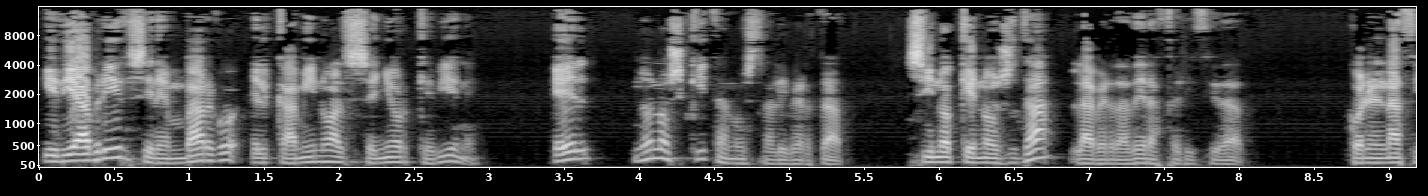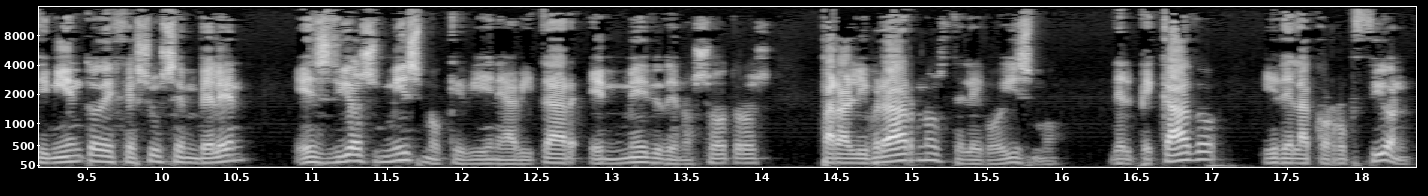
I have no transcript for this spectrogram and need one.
y de abrir, sin embargo, el camino al Señor que viene, él no nos quita nuestra libertad, sino que nos da la verdadera felicidad. Con el nacimiento de Jesús en Belén, es Dios mismo que viene a habitar en medio de nosotros para librarnos del egoísmo, del pecado y de la corrupción,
